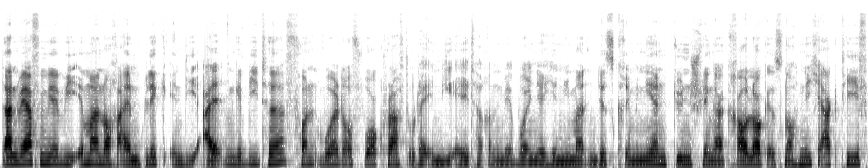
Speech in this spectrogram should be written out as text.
dann werfen wir wie immer noch einen Blick in die alten Gebiete von World of Warcraft oder in die älteren. Wir wollen ja hier niemanden diskriminieren. Dünenschlinger Kraulok ist noch nicht aktiv.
